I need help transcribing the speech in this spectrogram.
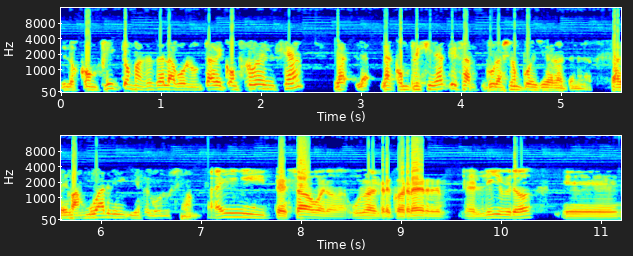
los conflictos, más allá de la voluntad de confluencia, la, complejidad que esa articulación puede llegar a tener, la de vanguardia y revolución. Ahí pensaba, bueno, uno al recorrer el libro, eh,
